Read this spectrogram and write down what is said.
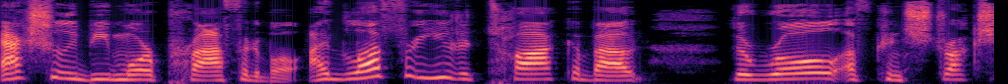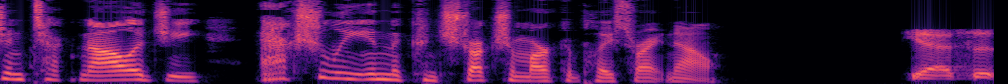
actually be more profitable, I'd love for you to talk about the role of construction technology actually in the construction marketplace right now. Yeah, so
